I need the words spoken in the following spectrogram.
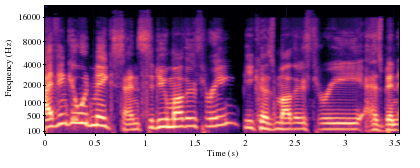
I think it would make sense to do Mother 3 because Mother 3 has been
